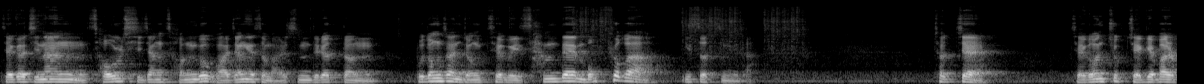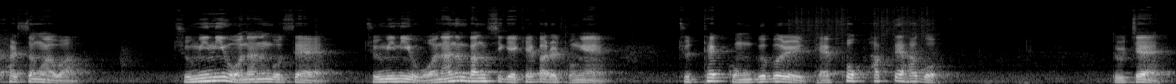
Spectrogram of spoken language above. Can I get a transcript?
제가 지난 서울시장 선거 과정에서 말씀드렸던 부동산 정책의 3대 목표가 있었습니다. 첫째, 재건축 재개발 활성화와 주민이 원하는 곳에 주민이 원하는 방식의 개발을 통해 주택 공급을 대폭 확대하고 둘째,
